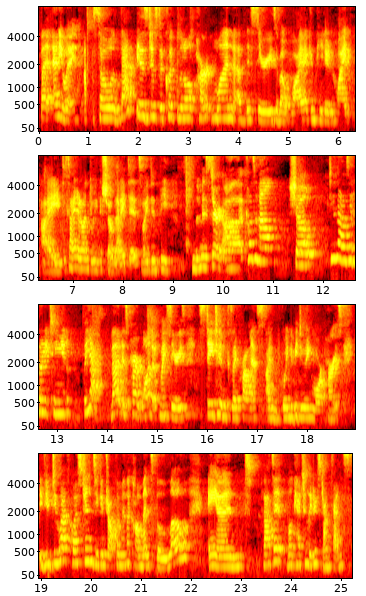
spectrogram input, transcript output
But anyway, so that is just a quick little part one of this series about why I competed and why I decided on doing the show that I did. So I did the the Mr. Uh, Cozumel show 2019. But yeah, that is part one of my series. Stay tuned because I promise I'm going to be doing more parts. If you do have questions, you can drop them in the comments below. And that's it. We'll catch you later, strong friends.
